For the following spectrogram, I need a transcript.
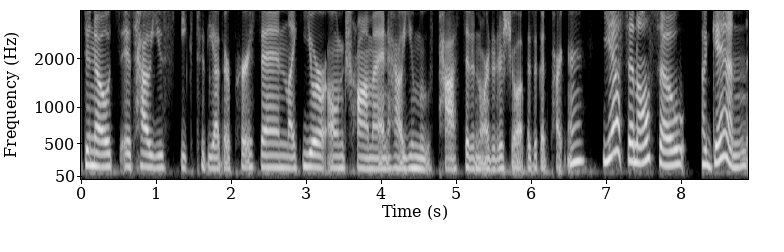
denotes is how you speak to the other person, like your own trauma and how you move past it in order to show up as a good partner. Yes. And also, again,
